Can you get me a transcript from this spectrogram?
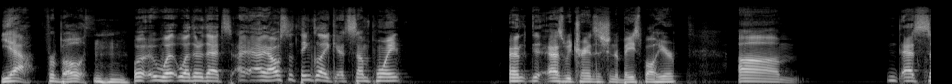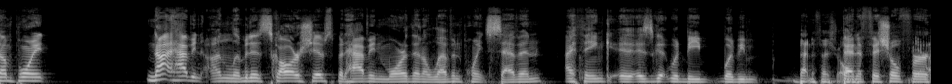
Yeah, for both. Wh- Whether that's, I I also think like at some point, and as we transition to baseball here, um, at some point, not having unlimited scholarships, but having more than eleven point seven, I think is would be would be Beneficial. beneficial for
